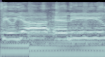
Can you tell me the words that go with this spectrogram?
feel ya any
